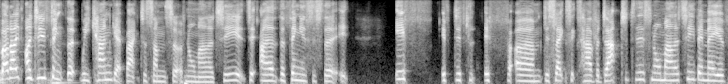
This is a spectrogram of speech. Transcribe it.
but I, I do think that we can get back to some sort of normality. It's, uh, the thing is is that it, if if if um, dyslexics have adapted to this normality they may have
